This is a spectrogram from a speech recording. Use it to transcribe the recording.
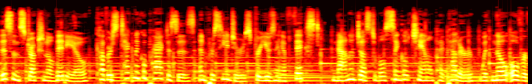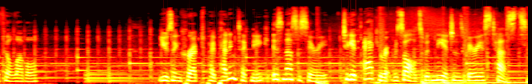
This instructional video covers technical practices and procedures for using a fixed, non-adjustable single-channel pipetter with no overfill level. Using correct pipetting technique is necessary to get accurate results with Neogen's various tests.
